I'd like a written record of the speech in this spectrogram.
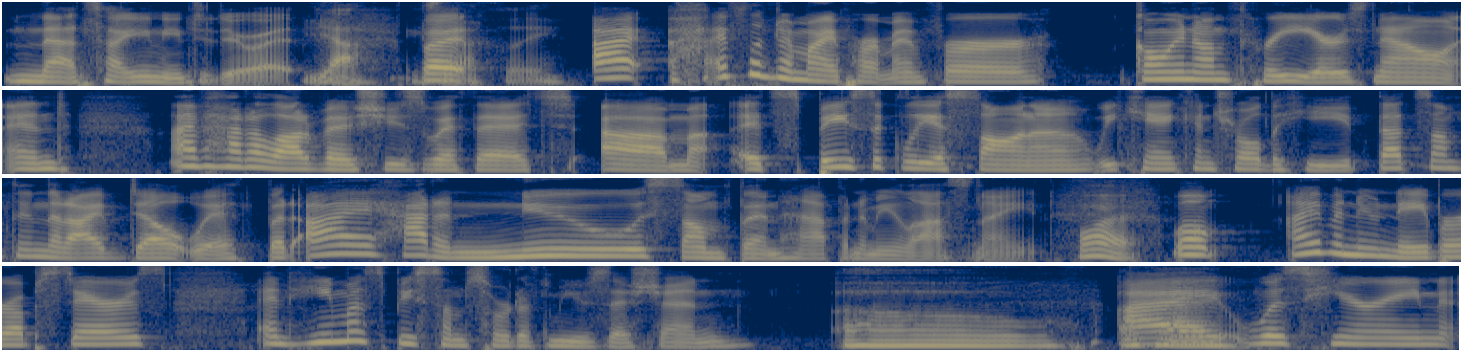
And that's how you need to do it. Yeah, But exactly. I I've lived in my apartment for going on three years now, and I've had a lot of issues with it. Um, it's basically a sauna. We can't control the heat. That's something that I've dealt with. But I had a new something happen to me last night. What? Well, I have a new neighbor upstairs, and he must be some sort of musician. Oh, I was hearing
